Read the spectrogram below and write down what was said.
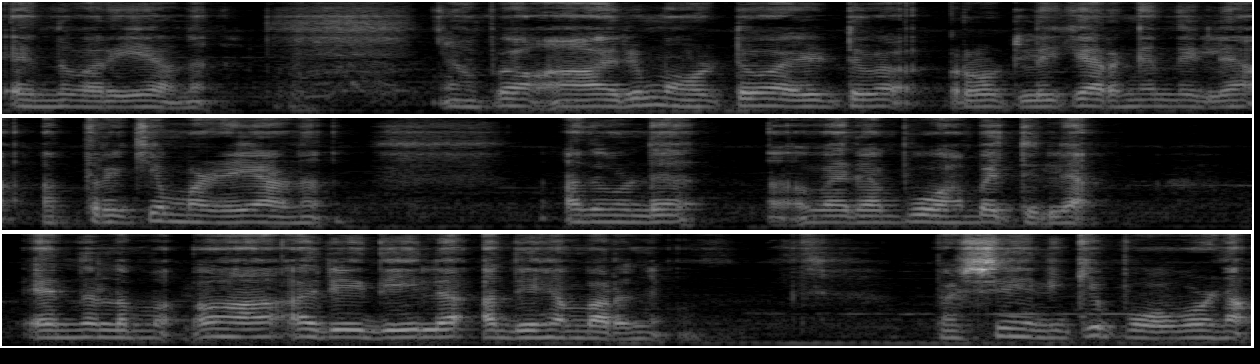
എന്ന് പറയുകയാണ്. അപ്പോൾ ആരും ഓട്ടോ ആയിട്ട് റോട്ടിലേക്ക് ഇറങ്ങുന്നില്ല. അത്രയ്ക്ക് മഴയാണ്. അതുകൊണ്ട് വരാൻ പോകാൻ പറ്റില്ല എന്നുള്ള ആ രീതിയിൽ അദ്ദേഹം പറഞ്ഞു. പക്ഷേ എനിക്ക് പോകണം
